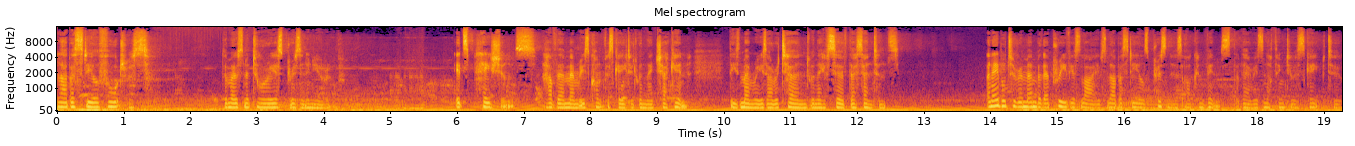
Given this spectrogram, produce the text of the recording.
La Bastille Fortress. The most notorious prison in Europe. Its patients have their memories confiscated when they check in. These memories are returned when they have served their sentence. Unable to remember their previous lives, La Bastille's prisoners are convinced that there is nothing to escape to.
